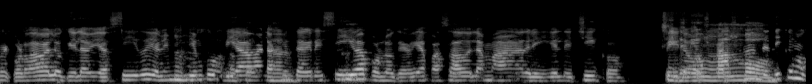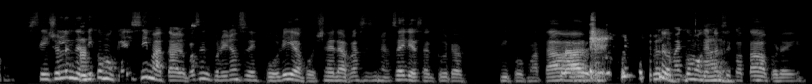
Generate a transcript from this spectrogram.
recordaba lo que él había sido y al mismo tiempo odiaba a la claro. gente agresiva por lo que había pasado la madre y él de chico. Sí, Pero tenía un yo lo mambo. entendí como, sí, yo lo entendí como que él sí mataba, lo que pasa es que por ahí no se descubría, porque ya era asesino en serie a esa altura, tipo, mataba. Claro. Yo lo tomé como que no se contaba por ahí.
